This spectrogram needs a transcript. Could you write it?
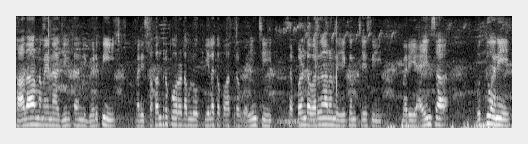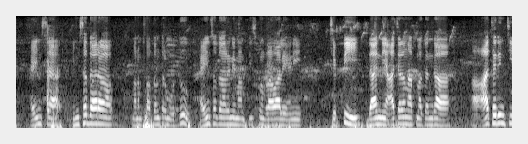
సాధారణమైన జీవితాన్ని గడిపి మరి స్వతంత్ర పోరాటంలో కీలక పాత్ర వహించి సబ్బండ వర్గాలను ఏకం చేసి మరి అహింస వద్దు అని అహింస హింస ద్వారా మనం స్వతంత్రం వద్దు అహింస ద్వారానే మనం తీసుకొని రావాలి అని చెప్పి దాన్ని ఆచరణాత్మకంగా ఆచరించి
